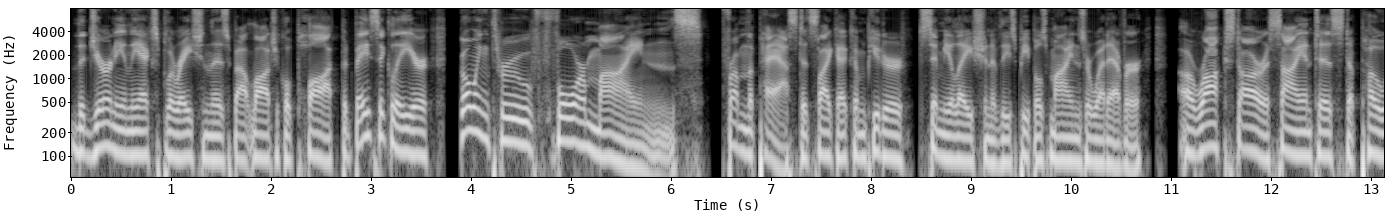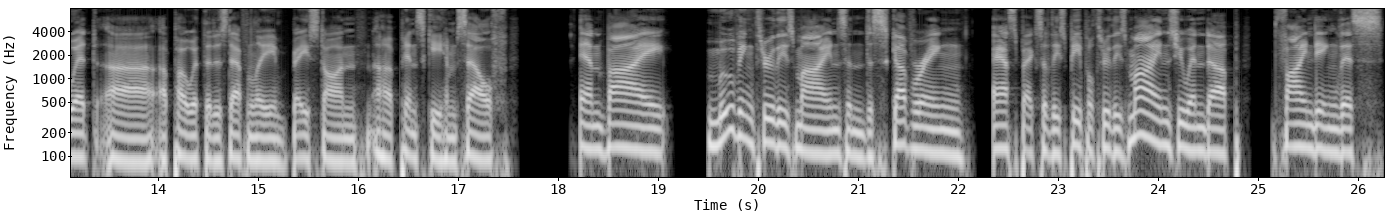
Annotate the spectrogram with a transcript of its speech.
the journey and the exploration than it's about logical plot. But basically, you're going through four minds from the past. It's like a computer simulation of these people's minds or whatever. A rock star, a scientist, a poet, uh, a poet that is definitely based on uh, Pinsky himself. And by moving through these minds and discovering aspects of these people through these minds, you end up finding this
